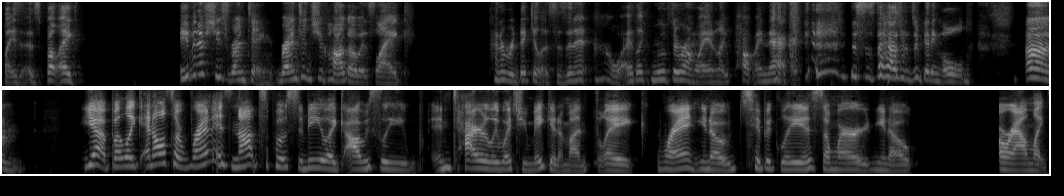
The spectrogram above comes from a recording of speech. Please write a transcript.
places. But like, even if she's renting, rent in Chicago is like kind of ridiculous, isn't it? Oh, I like moved the wrong way and like popped my neck. this is the hazards of getting old. Um, Yeah, but like, and also rent is not supposed to be like obviously entirely what you make in a month. Like rent, you know, typically is somewhere, you know, around like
